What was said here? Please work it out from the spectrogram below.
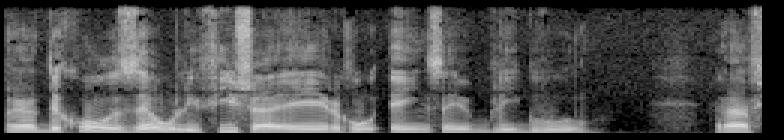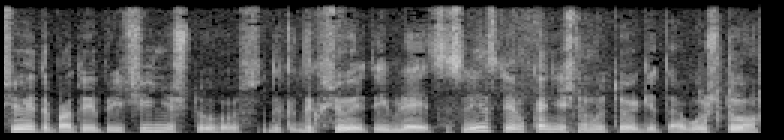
«Э, Дехол зеули фиша эйр гу эйнсей блигву. «Э, все это по той причине, что так, так все это является следствием в конечном итоге того, что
